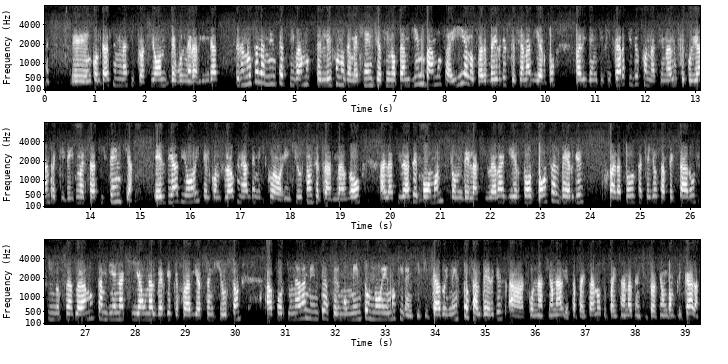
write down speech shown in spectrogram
eh, encontrarse en una situación de vulnerabilidad. Pero no solamente activamos teléfonos de emergencia, sino también vamos ahí a los albergues que se han abierto para identificar a aquellos connacionales que pudieran requerir nuestra asistencia. El día de hoy, el Consulado General de México en Houston se trasladó a la ciudad de Beaumont, donde la ciudad ha abierto dos albergues para todos aquellos afectados y nos trasladamos también aquí a un albergue que fue abierto en Houston. Afortunadamente, hasta el momento no hemos identificado en estos albergues a connacionales, a paisanos o paisanas en situación complicada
